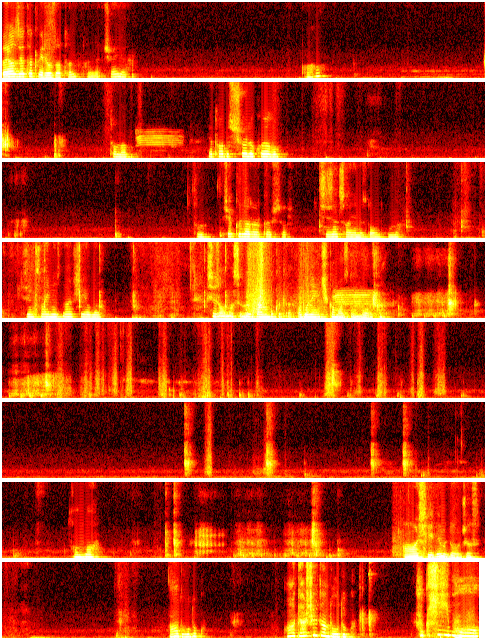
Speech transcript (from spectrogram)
Beyaz yatak veriyor zaten. Hani şey ya. Aha. Tamam. Yatağı biz şöyle koyalım. Tamam. Teşekkürler arkadaşlar. Sizin sayenizde oldu bunlar. Sizin sayenizde her şey olur. Siz olmasanız ben bu kadar aboneye çıkamazdım bu arada. Allah. Aa şeyde mi doğacağız? Aa doğduk. Aa gerçekten doğduk. Çok iyi bu.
